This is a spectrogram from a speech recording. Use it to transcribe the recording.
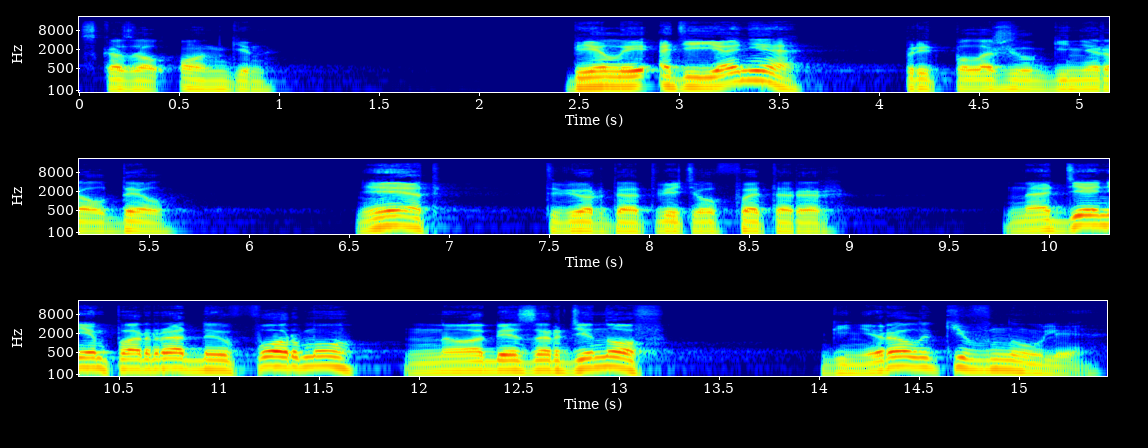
сказал Онгин. Белые одеяния? предположил генерал Дел. Нет, твердо ответил Феттерер. Наденем парадную форму, но без орденов. Генералы кивнули.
